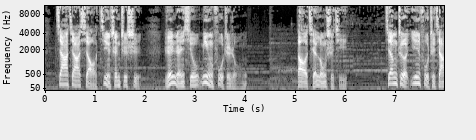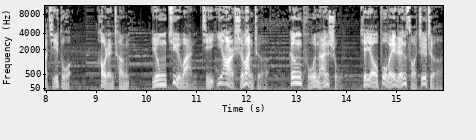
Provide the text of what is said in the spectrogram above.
“家家孝近身之事，人人修命妇之容”。到乾隆时期，江浙殷富之家极多，后人称拥巨万及一二十万者，耕仆难数，且有不为人所知者，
